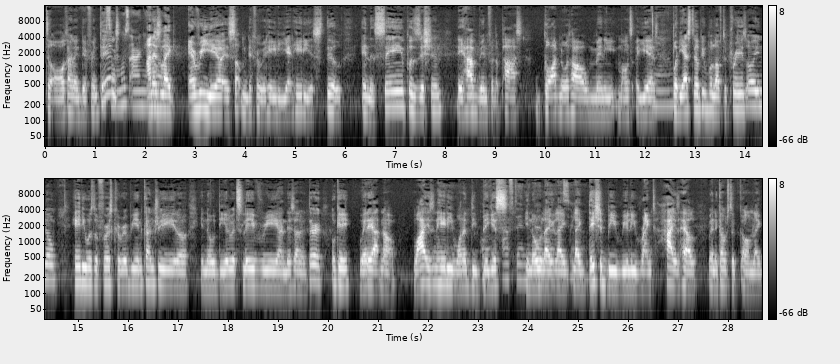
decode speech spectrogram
to all kind of different it's things. almost annual. And it's like every year is something different with Haiti. Yet Haiti is still in the same position they have been for the past God knows how many months of years. Yeah. But yet still people love to praise. Oh, you know, Haiti was the first Caribbean country to you know deal with slavery and this and the third. Okay, where they at now? Why isn't Haiti one of the Oh, biggest? You know, like like yeah. like they should be really ranked high as hell when it comes to um like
